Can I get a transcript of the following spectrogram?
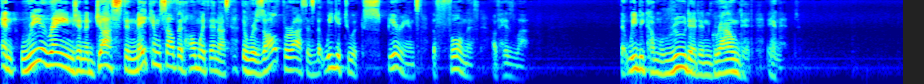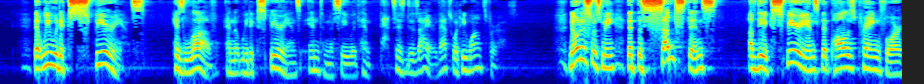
and rearrange and adjust and make Himself at home within us, the result for us is that we get to experience the fullness of His love. That we become rooted and grounded in it. That we would experience his love and that we'd experience intimacy with him. That's his desire. That's what he wants for us. Notice with me that the substance of the experience that Paul is praying for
